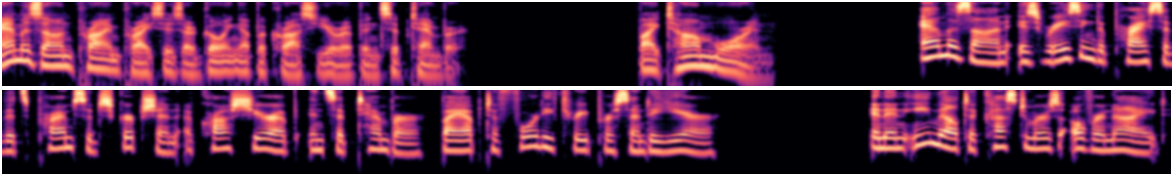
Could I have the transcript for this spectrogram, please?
Amazon Prime prices are going up across Europe in September. By Tom Warren. Amazon is raising the price of its Prime subscription across Europe in September by up to 43% a year. In an email to customers overnight,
